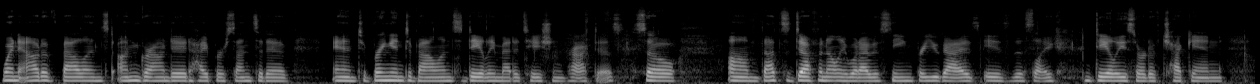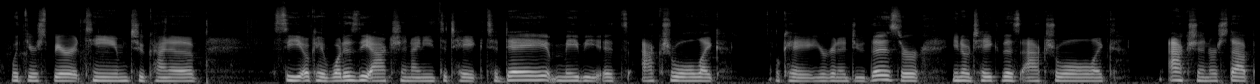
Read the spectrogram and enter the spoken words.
When out of balance, ungrounded, hypersensitive, and to bring into balance daily meditation practice. So, um, that's definitely what I was seeing for you guys is this like daily sort of check in with your spirit team to kind of see okay what is the action I need to take today? Maybe it's actual like okay you're going to do this or you know take this actual like action or step.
